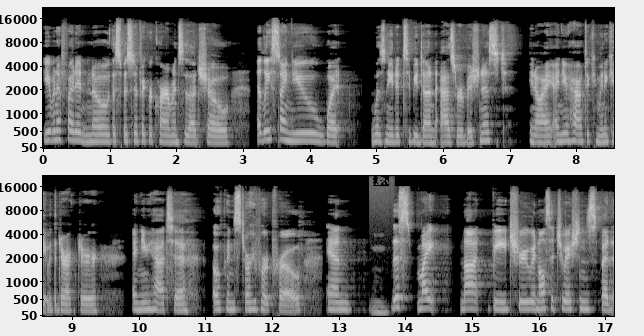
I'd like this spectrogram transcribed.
even if I didn't know the specific requirements of that show, at least I knew what was needed to be done as a revisionist. You know, I, I knew how to communicate with the director, I knew how to open Storyboard Pro. And Mm. this might not be true in all situations, but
